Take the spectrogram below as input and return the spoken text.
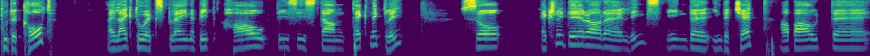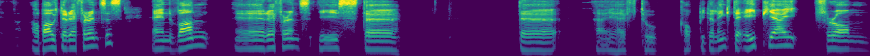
to the code. I like to explain a bit how this is done technically. So Actually, there are uh, links in the in the chat about uh, about the references, and one uh, reference is the the I have to copy the link the API from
